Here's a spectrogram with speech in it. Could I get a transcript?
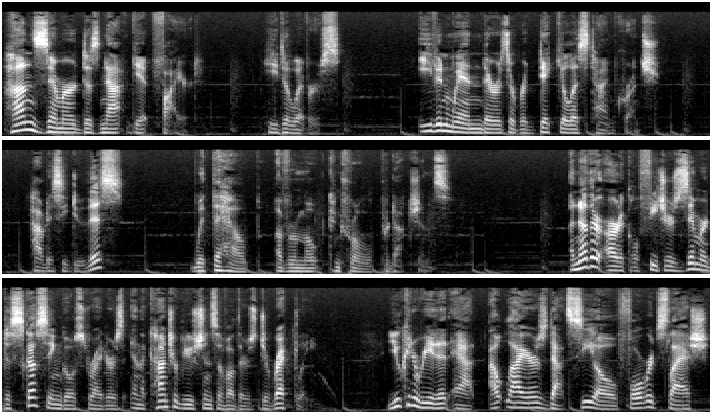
Hans Zimmer does not get fired. He delivers, even when there is a ridiculous time crunch. How does he do this? With the help of Remote Control Productions. Another article features Zimmer discussing ghostwriters and the contributions of others directly. You can read it at outliers.co forward slash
